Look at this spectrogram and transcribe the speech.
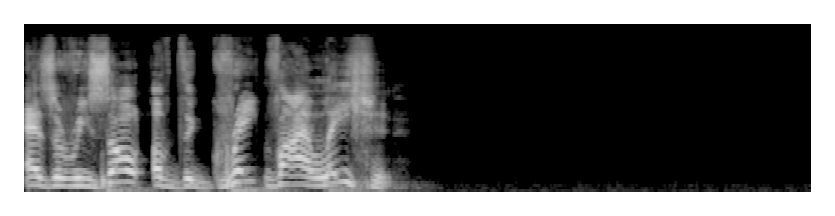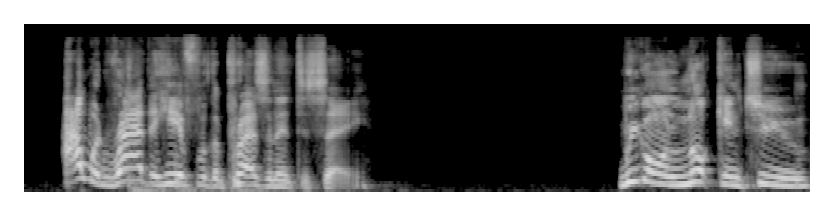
as a result of the great violation. I would rather hear for the president to say, we're going to look into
